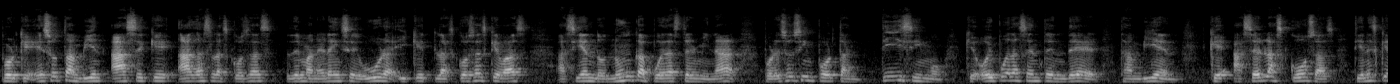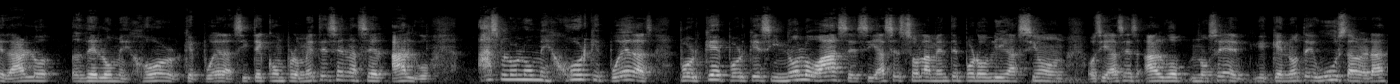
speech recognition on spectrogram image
porque eso también hace que hagas las cosas de manera insegura y que las cosas que vas haciendo nunca puedas terminar. Por eso es importantísimo que hoy puedas entender también que hacer las cosas tienes que darlo de lo mejor que puedas. Si te comprometes en hacer algo, hazlo lo mejor que puedas. ¿Por qué? Porque si no lo haces, si haces solamente por obligación o si haces algo, no sé, que, no te gusta, ¿verdad?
